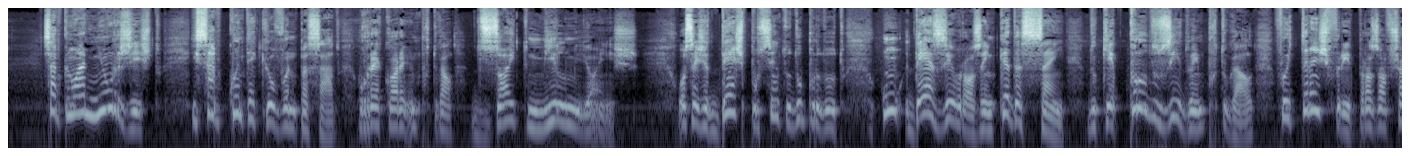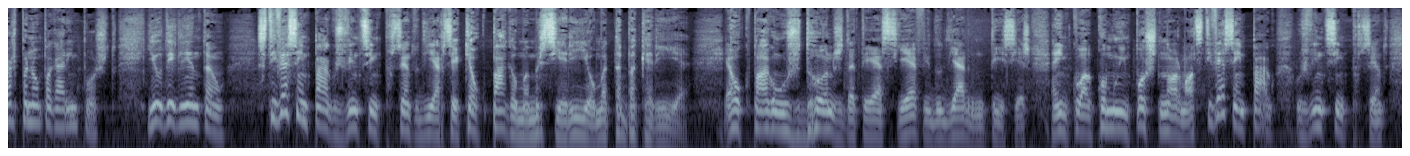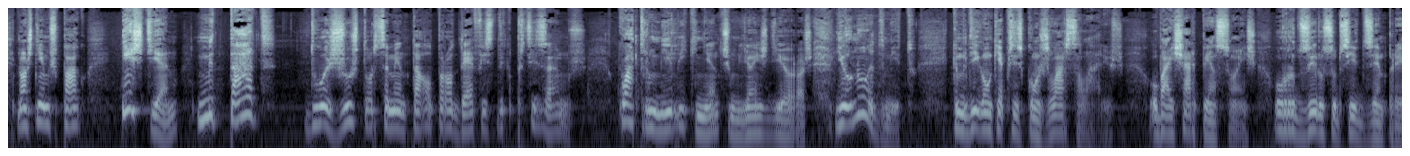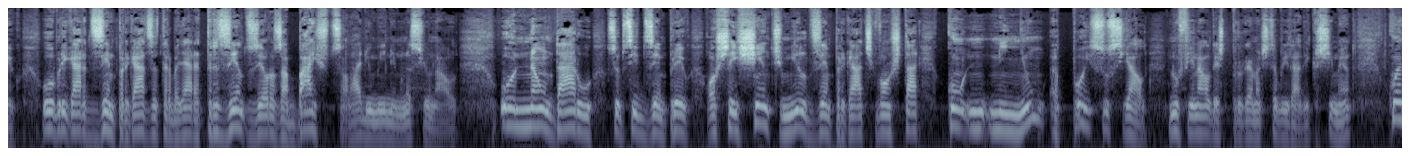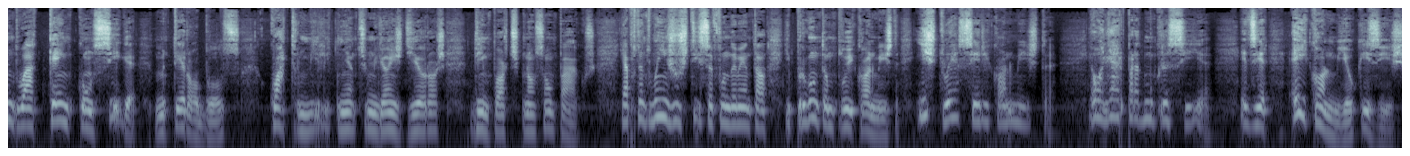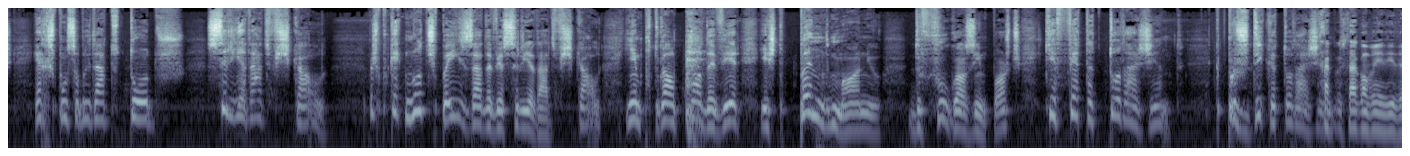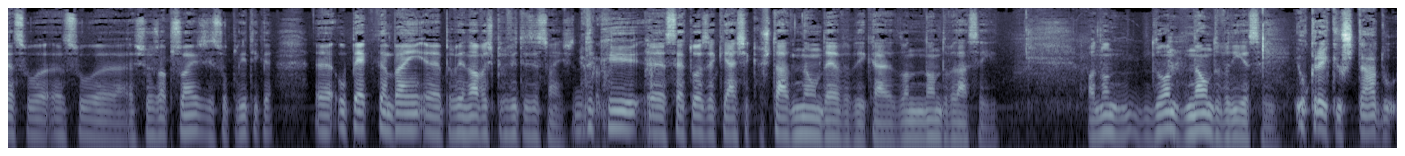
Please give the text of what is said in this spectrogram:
Sabe que não há nenhum registro. E sabe quanto é que houve ano passado? O recorde em Portugal: 18 mil milhões. Ou seja, 10% do produto, um, 10 euros em cada 100 do que é produzido em Portugal, foi transferido para os offshores para não pagar imposto. E eu digo-lhe então, se tivessem pagos 25% de IRC, que é o que paga uma mercearia ou uma tabacaria, é o que pagam os donos da TSF e do Diário de Notícias, em qual, como um imposto normal, se tivessem pago os 25%, nós tínhamos pago este ano, metade do ajuste orçamental para o déficit de que precisamos. 4.500 milhões de euros. E eu não admito que me digam que é preciso congelar salários, ou baixar pensões, ou reduzir o subsídio de desemprego, ou obrigar desempregados a trabalhar a 300 euros abaixo do salário mínimo nacional, ou não dar o subsídio de desemprego aos 600 mil desempregados que vão estar com nenhum apoio social no final deste programa de estabilidade e crescimento, quando há quem consiga meter ao bolso 4.500 milhões de euros de impostos que não são pagos. E há, portanto, uma injustiça fundamental. E perguntam-me pelo economista. Isto é ser economista. É olhar para a democracia. É dizer, a economia o que exige é responsabilidade de todos. Seriedade fiscal. Mas porquê é que noutros países há de haver seriedade fiscal e em Portugal pode haver este pandemónio de fuga aos impostos que afeta toda a gente? Que prejudica toda a gente. Está, está compreendida a sua, a sua, as suas opções e a sua política. Uh, o PEC também uh, prevê novas privatizações. É de que uh, setores é que acha que o Estado não deve abdicar, de onde não deverá sair? Ou não, de onde não deveria sair? Eu creio que o Estado,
